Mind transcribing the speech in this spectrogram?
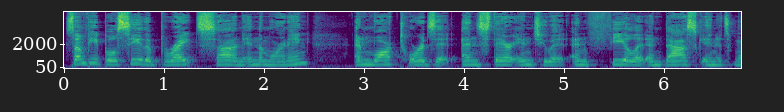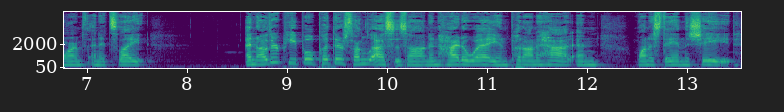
Some people see the bright sun in the morning and walk towards it and stare into it and feel it and bask in its warmth and its light. And other people put their sunglasses on and hide away and put on a hat and want to stay in the shade.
